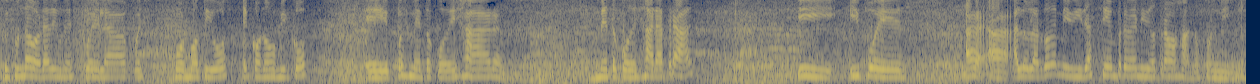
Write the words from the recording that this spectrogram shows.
fui fundadora de una escuela, pues por motivos económicos, eh, pues me tocó dejar, me tocó dejar atrás. Y, pues a lo largo de mi vida siempre he venido trabajando con niños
